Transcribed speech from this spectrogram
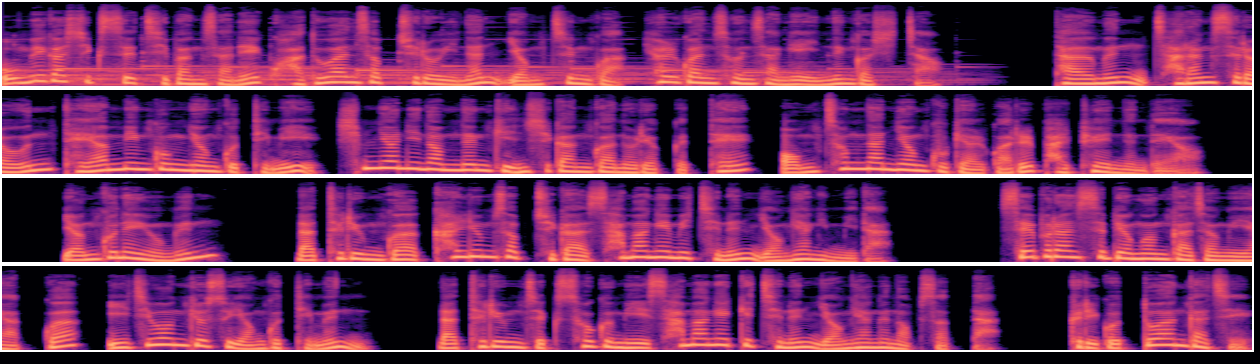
오메가6 지방산의 과도한 섭취로 인한 염증과 혈관 손상에 있는 것이죠. 다음은 자랑스러운 대한민국 연구팀이 10년이 넘는 긴 시간과 노력 끝에 엄청난 연구 결과를 발표했는데요. 연구 내용은 나트륨과 칼륨 섭취가 사망에 미치는 영향입니다. 세브란스 병원 가정의학과 이지원 교수 연구팀은 나트륨 즉 소금이 사망에 끼치는 영향은 없었다. 그리고 또 한 가지,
